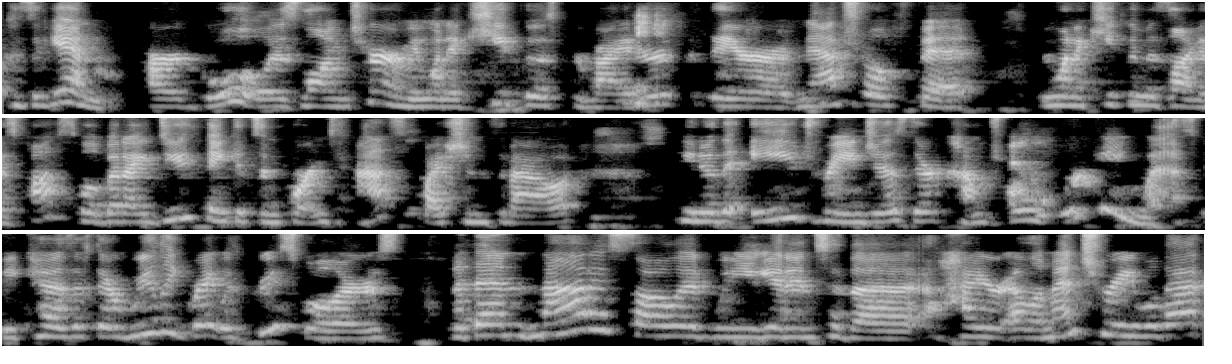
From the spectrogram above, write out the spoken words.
Because again, our goal is long term. We want to keep those providers. They are a natural fit. We want to keep them as long as possible. But I do think it's important to ask questions about you know, the age ranges they're comfortable working with. Because if they're really great with preschoolers, but then not as solid when you get into the higher elementary, well, that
